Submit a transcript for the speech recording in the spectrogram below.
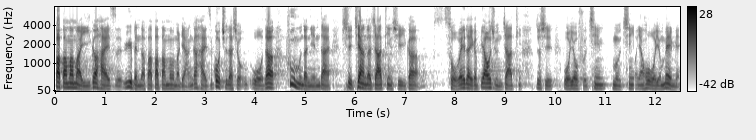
爸爸妈妈一个孩子。日本的话，爸爸妈妈两个孩子。过去的时候，我的父母的年代是这样的家庭，是一个。所谓的一个标准家庭，就是我有父亲、母亲，然后我有妹妹。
